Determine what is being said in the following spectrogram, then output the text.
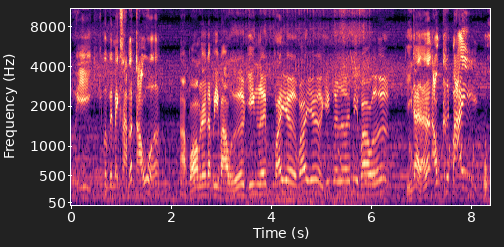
เฮ้ยคิดว่าเป็นแมงสาบแล้วเก๋าเหรออะพร้อมเลยนะพี่เบาเออยิงเลยไฟเออร์ไฟเออร์ยิงกันเลยพี่เบาเออยิงได้แล้วนั้นเอาขึ้นไปโอ้โห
